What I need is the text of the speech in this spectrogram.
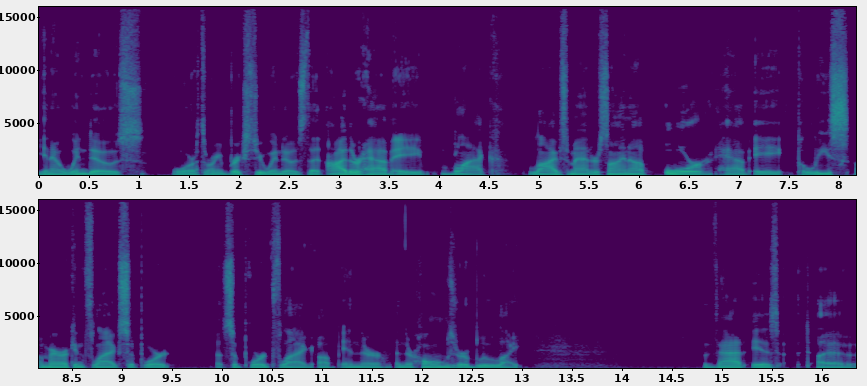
you know, windows or throwing bricks through windows that either have a Black Lives Matter sign up or have a police American flag support support flag up in their in their homes or a blue light. That is a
